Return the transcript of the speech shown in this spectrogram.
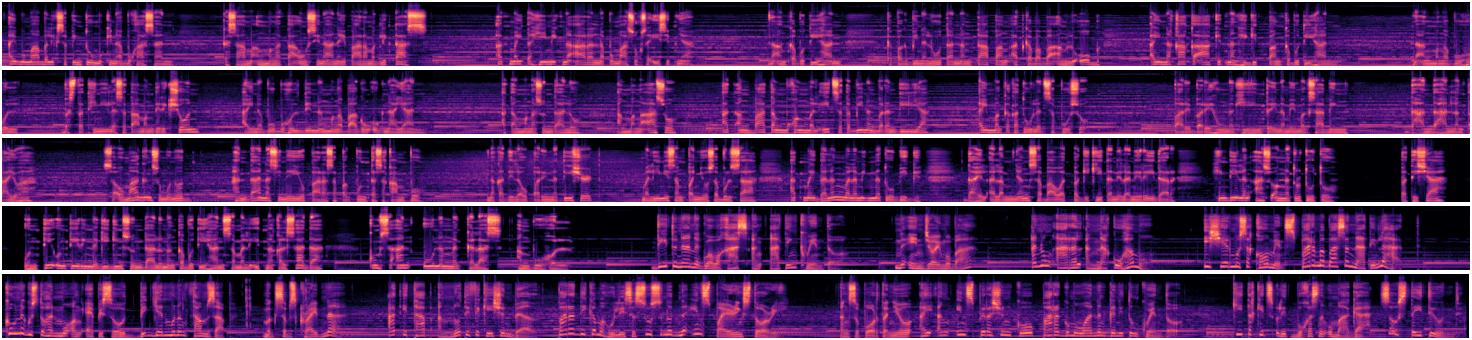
ay bumabalik sa pinto mo kinabukasan kasama ang mga taong sinanay para magligtas. At may tahimik na aral na pumasok sa isip niya na ang kabutihan kapag binalutan ng tapang at kababaang loob ay nakakaakit ng higit pang kabutihan na ang mga buhol basta't hinila sa tamang direksyon ay nabubuhol din ng mga bagong ugnayan. At ang mga sundalo, ang mga aso at ang batang mukhang maliit sa tabi ng barandilya ay magkakatulad sa puso. Pare-parehong naghihintay na may magsabing, dahan-dahan lang tayo ha. Sa umagang sumunod, handa na si Neo para sa pagpunta sa kampo. Nakadilaw pa rin na t-shirt, malinis ang panyo sa bulsa at may dalang malamig na tubig dahil alam niyang sa bawat pagkikita nila ni Radar, hindi lang aso ang natututo. Pati siya, unti-unti ring nagiging sundalo ng kabutihan sa maliit na kalsada kung saan unang nagkalas ang buhol. Dito na nagwawakas ang ating kwento. Na-enjoy mo ba? Anong aral ang nakuha mo? I-share mo sa comments para mabasa natin lahat. Kung nagustuhan mo ang episode, bigyan mo ng thumbs up, mag-subscribe na, at itap ang notification bell para di ka mahuli sa susunod na inspiring story. Ang suporta nyo ay ang inspirasyon ko para gumawa ng ganitong kwento. Kita-kits ulit bukas ng umaga, so stay tuned.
